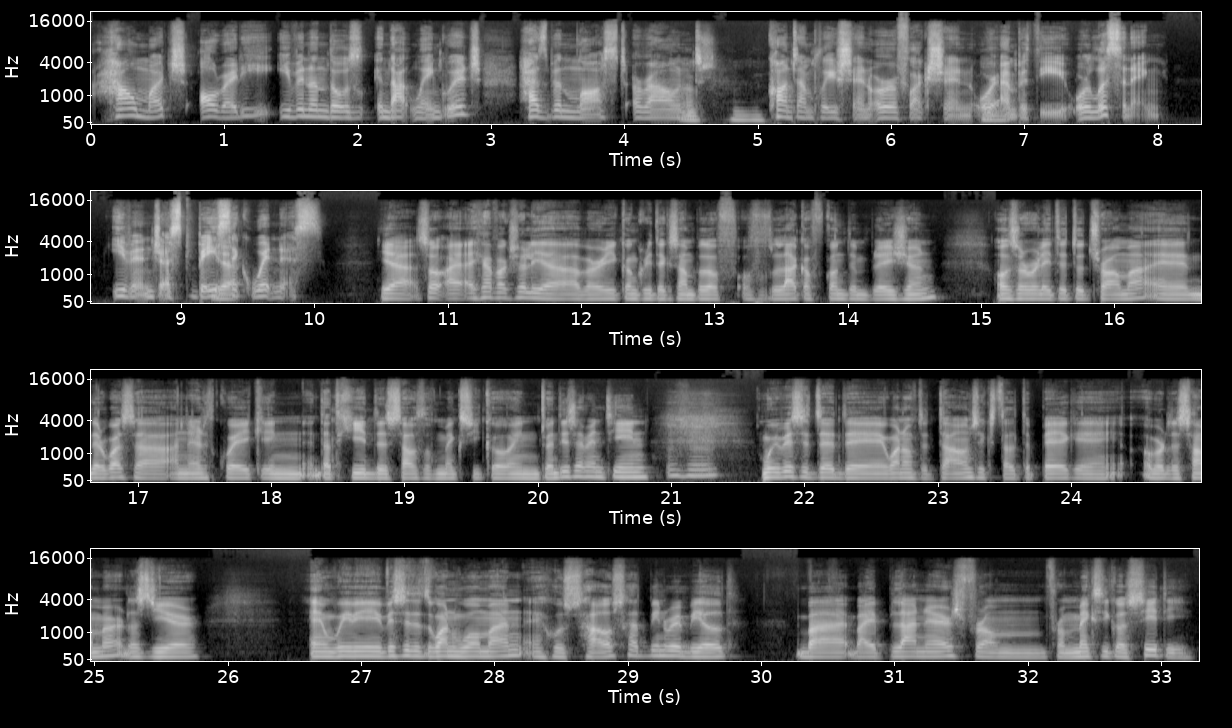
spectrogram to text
how much already, even in those in that language, has been lost around Absolutely. contemplation or reflection or yeah. empathy or listening, even just basic yeah. witness. Yeah, so I, I have actually a, a, very concrete example of, of lack of contemplation, also related to trauma. And there was a, an earthquake in that hit the south of Mexico in 2017. Mm-hmm. We visited the, one of the towns, Ixtaltepec, uh, over the summer last year and we visited one woman uh, whose house had been rebuilt by, by planners from, from Mexico City.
